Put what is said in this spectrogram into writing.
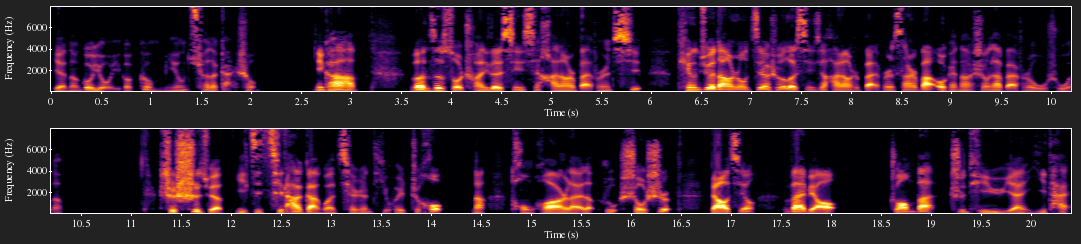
也能够有一个更明确的感受。你看啊，文字所传递的信息含量是百分之七，听觉当中接受的信息含量是百分之三十八。OK，那剩下百分之五十五呢？是视觉以及其他感官切身体会之后，那统合而来的，如手势、表情、外表、装扮、肢体语言、仪态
